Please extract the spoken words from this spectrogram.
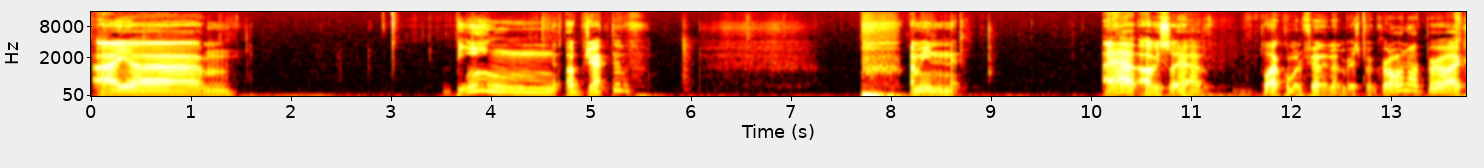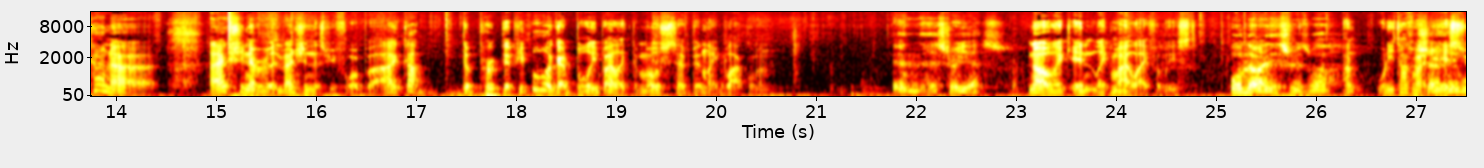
I um, being objective. I mean, I have obviously I have black woman family members, but growing up, bro, I kind of, I actually never really mentioned this before, but I got the per- the people who I got bullied by like the most have been like black women. in history, yes. No, like in like my life at least. Well, no, in history as well. I'm, what are you talking about? Sure. history.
